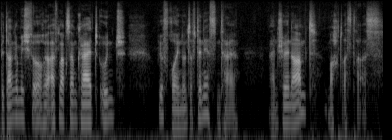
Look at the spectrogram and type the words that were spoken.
bedanke mich für eure Aufmerksamkeit und wir freuen uns auf den nächsten Teil. Einen schönen Abend, macht was draus.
